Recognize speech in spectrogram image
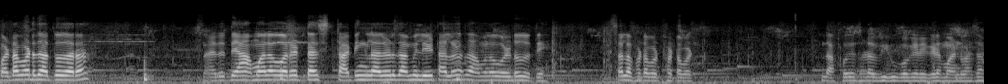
फटाफट जातो जरा. नाही तर ते आम्हाला ओरडतात स्टार्टिंगला आलो तर आम्ही लेट आलो ना तर आम्हाला ओरडत होते. चला फटाफट फटाफट. दाखवतो थोडा व्ह्यू वगैरे इकडे मांडवाचा.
